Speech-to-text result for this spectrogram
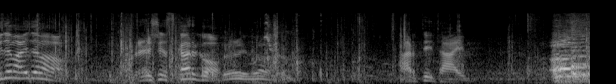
Idemo, idemo! Precious cargo! Very welcome. Party time! Don't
